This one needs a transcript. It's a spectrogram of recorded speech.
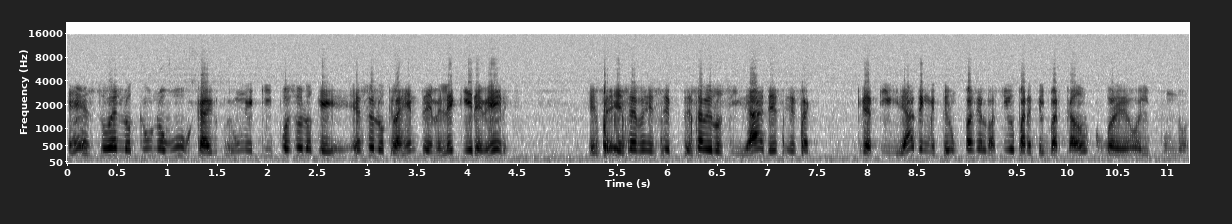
eso es lo que uno busca en un equipo, eso es lo que eso es lo que la gente de Melec quiere ver. Esa, esa, esa, esa velocidad, esa, creatividad en meter un pase al vacío para que el marcador o el, punto-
